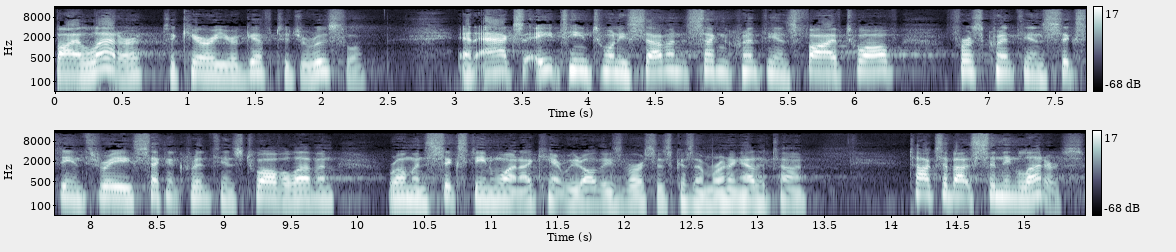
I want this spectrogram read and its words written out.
by letter to carry your gift to Jerusalem. And Acts 18 27, 2 Corinthians 5 12, 1 Corinthians 16 3, 2 Corinthians 12 11, Romans 16 1. I can't read all these verses because I'm running out of time. Talks about sending letters.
